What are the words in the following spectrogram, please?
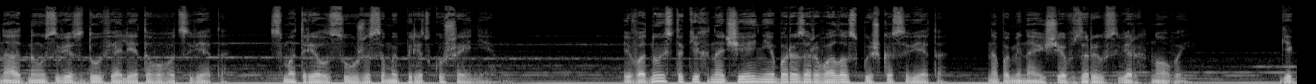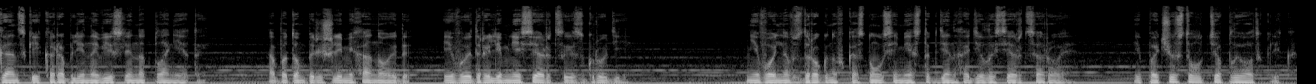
на одну звезду фиолетового цвета, смотрел с ужасом и предвкушением. И в одну из таких ночей небо разорвала вспышка света, напоминающая взрыв сверхновой. Гигантские корабли нависли над планетой. А потом пришли механоиды и выдрали мне сердце из груди. Невольно вздрогнув, коснулся места, где находилось сердце Роя, и почувствовал теплый отклик.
